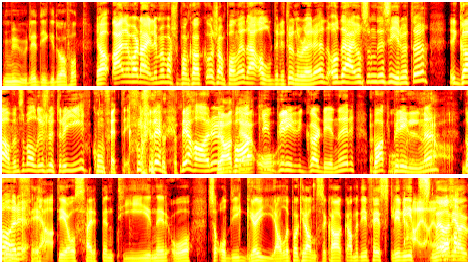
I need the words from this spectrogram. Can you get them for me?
mulig digg du har fått. Ja, nei, det var deilig med marsipankake og champagne. Det er aldri til å undervurdere. Og det er jo som de sier, vet du. Gaven som aldri slutter å gi konfetti. det, det har du Ja, bak brill- gardiner, bak brillene. Ja, har- konfetti og serpentiner og, så, og de gøyale på kransekaka med de festlige vitsene. Han,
